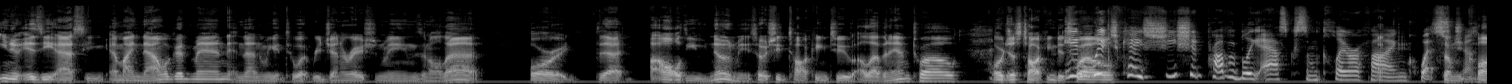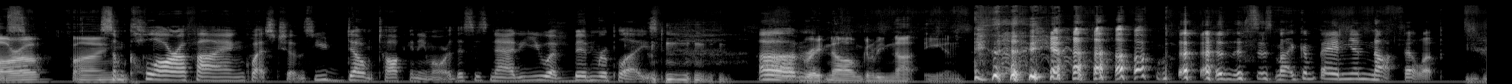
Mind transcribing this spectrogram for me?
you know, is he asking, "Am I now a good man?" And then we get to what regeneration means and all that, or that all you've known me. So is she talking to eleven and twelve, or just talking to twelve? In which case, she should probably ask some clarifying questions. Some Clara. Some clarifying questions. You don't talk anymore. This is now you have been replaced. um, Great. Now I'm gonna be not Ian. yeah. and this is my companion, not Phillip. Mm-hmm.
